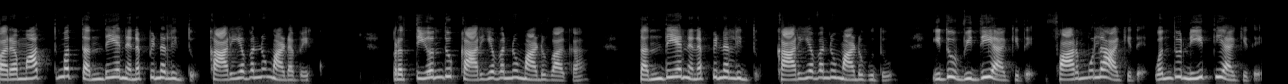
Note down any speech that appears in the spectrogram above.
ಪರಮಾತ್ಮ ತಂದೆಯ ನೆನಪಿನಲ್ಲಿದ್ದು ಕಾರ್ಯವನ್ನು ಮಾಡಬೇಕು. ಪ್ರತಿಯೊಂದು ಕಾರ್ಯವನ್ನು ಮಾಡುವಾಗ ತಂದೆಯ ನೆನಪಿನಲ್ಲಿದ್ದು ಕಾರ್ಯವನ್ನು ಮಾಡುವುದು ಇದು ವಿಧಿಯಾಗಿದೆ ಫಾರ್ಮುಲಾ ಆಗಿದೆ, ಒಂದು ನೀತಿಯಾಗಿದೆ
